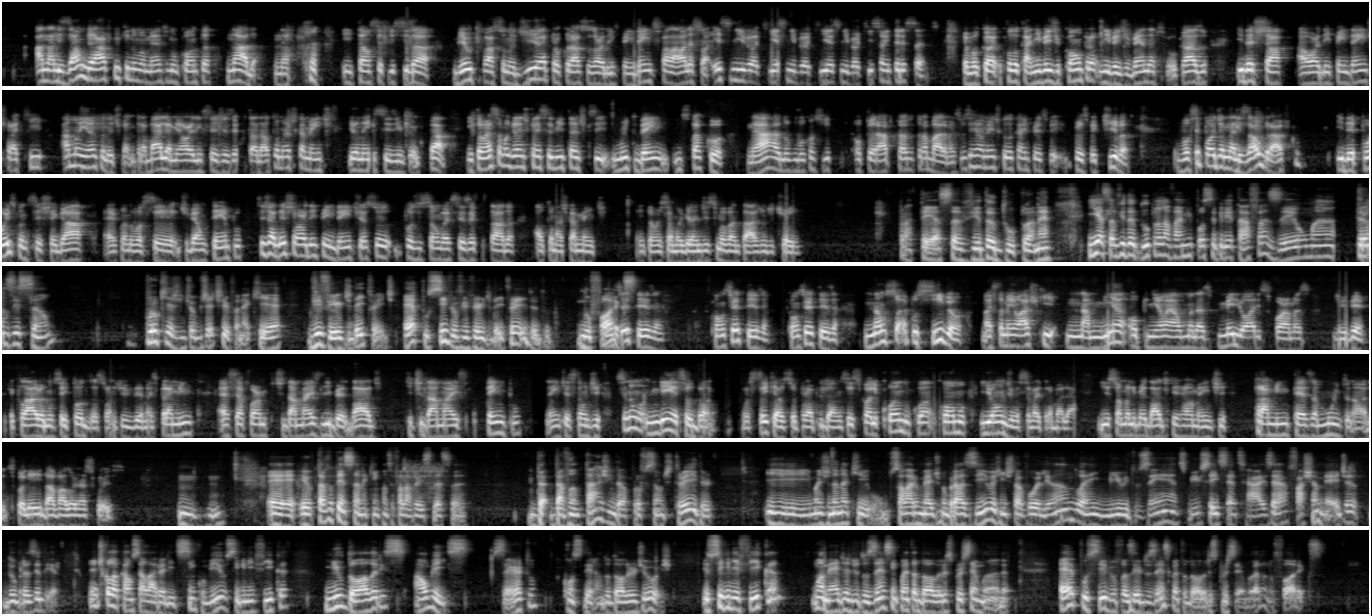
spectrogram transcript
analisar um gráfico que no momento não conta nada, né? Então você precisa ver o que passou no dia, procurar suas ordens pendentes, falar, olha só, esse nível aqui, esse nível aqui, esse nível aqui são interessantes. Eu vou colocar níveis de compra, níveis de venda, se for o caso, e deixar a ordem pendente para que amanhã, quando eu estiver no trabalho, a minha ordem seja executada automaticamente e eu nem precise me preocupar. Então essa é uma grande crença limitante que se muito bem destacou. Né? Ah, eu não vou conseguir operar por causa do trabalho, mas se você realmente colocar em perspe perspectiva, você pode analisar o gráfico e depois, quando você chegar é, quando você tiver um tempo, você já deixa a ordem pendente e a sua posição vai ser executada automaticamente. Então, isso é uma grandíssima vantagem de trading. Para ter essa vida dupla, né? E essa vida dupla ela vai me possibilitar fazer uma transição para o que a gente objetiva, né? Que é viver de day trade. É possível viver de day trade, Edu? No Forex? Com certeza. Com certeza. Com certeza. Não só é possível, mas também eu acho que, na minha opinião, é uma das melhores formas de viver. É claro, eu não sei todas as formas de viver, mas para mim, essa é a forma que te dá mais liberdade, que te dá mais tempo, né, em questão de. Você não, ninguém é seu dono, você que é o seu próprio dono, você escolhe quando, como e onde você vai trabalhar. E isso é uma liberdade que realmente, para mim, pesa muito na hora de escolher e dar valor nas coisas. Uhum. É, eu estava pensando aqui, enquanto você falava isso dessa da, da, vantagem da profissão de trader e imaginando aqui o salário médio no Brasil, a gente estava olhando é em 1.200, 1.600 reais é a faixa média do brasileiro. A gente colocar um salário ali de 5 mil significa mil dólares ao mês, certo? Considerando o dólar de hoje. Isso significa uma média de 250 dólares por semana. É possível fazer 250 dólares por semana no Forex?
